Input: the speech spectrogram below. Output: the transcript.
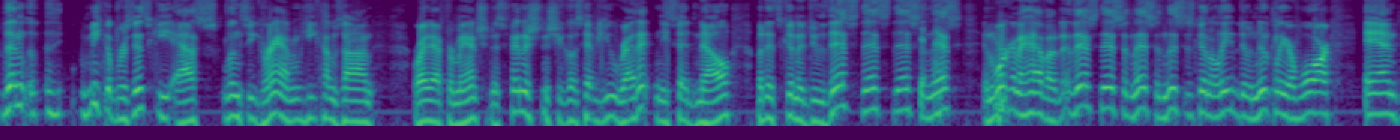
then Mika Brzezinski asks Lindsey Graham. He comes on right after Manchin is finished, and she goes, "Have you read it?" And he said, "No, but it's going to do this, this, this, and this, and we're going to have a this, this, and this, and this is going to lead to a nuclear war, and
